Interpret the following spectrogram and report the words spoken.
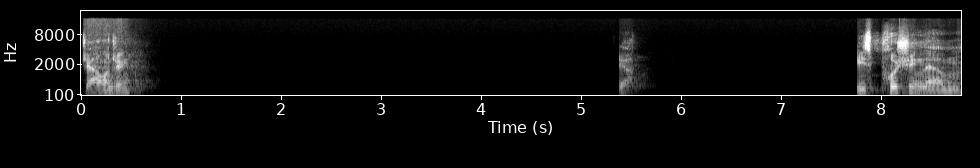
Challenging. Yeah. He's pushing them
